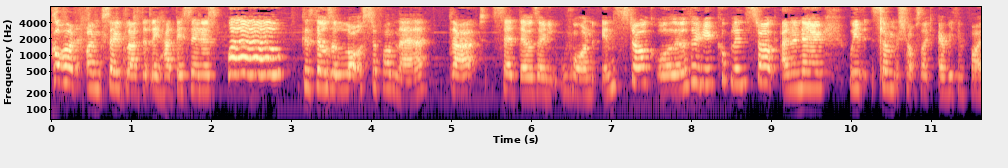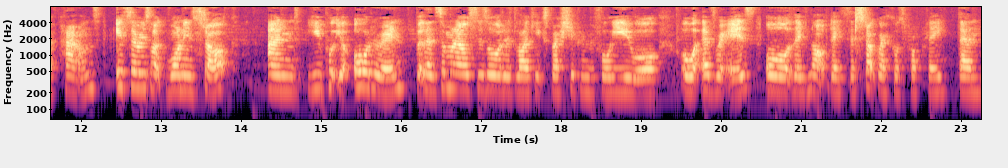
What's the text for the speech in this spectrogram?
god, I'm so glad that they had this in as well. Because there was a lot of stuff on there that said there was only one in stock or there was only a couple in stock. And I know with some shops like Everything £5, if there is like one in stock, and you put your order in but then someone else has ordered like express shipping before you or or whatever it is or they've not updated their stock records properly then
